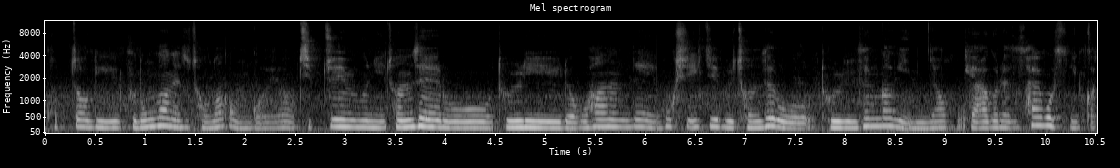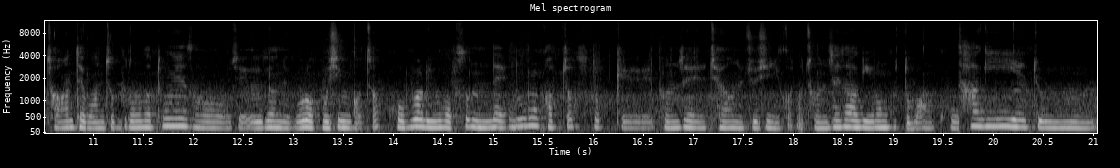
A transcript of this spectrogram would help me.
갑자기 부동산에서 전화가 온 거예요. 집주인분이 전세로 돌리려고 하는데 혹시 이 집을 전세로 돌릴 생각이 있냐고 계약을 해서 살고 있으니까 저한테 먼저 부동산 통해서 이제 의견을 물어보신 거죠. 거부할 이유가 없었는데 너무 갑작스럽게 전세 제안을 주시니까 뭐 전세 사기 이런 것도 많고 사기에 좀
